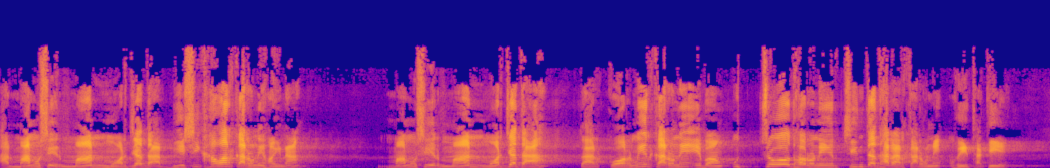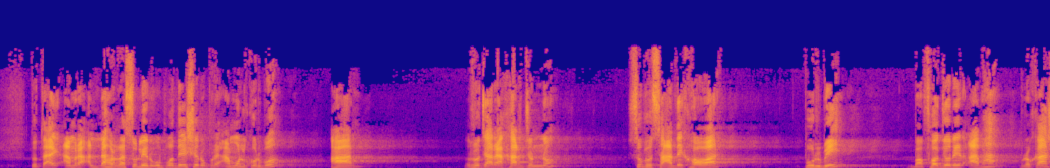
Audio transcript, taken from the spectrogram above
আর মানুষের মান মর্যাদা বেশি খাওয়ার কারণে হয় না। মানুষের মান মর্যাদা তার কর্মের কারণে এবং উচ্চ ধরনের চিন্তাধারার কারণে হয়ে থাকে। তো তাই আমরা আল্লাহর রাসুলের উপদেশের উপরে আমল করব আর রোজা রাখার জন্য শুভ সাদেক হওয়ার পূর্বে বা ফজরের আভা প্রকাশ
